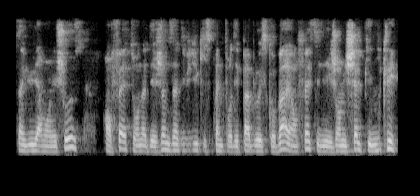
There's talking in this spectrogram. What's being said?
singulièrement les choses. En fait, on a des jeunes individus qui se prennent pour des Pablo Escobar et en fait, c'est des Jean-Michel pieds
